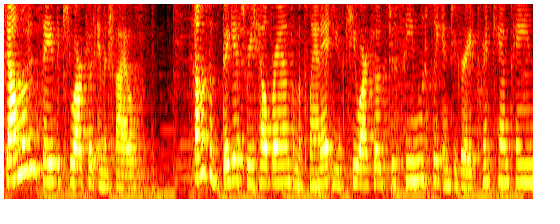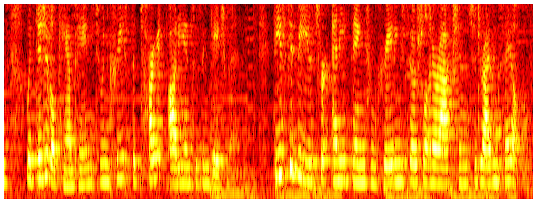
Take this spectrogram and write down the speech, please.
Download and save the QR code image files. Some of the biggest retail brands on the planet use QR codes to seamlessly integrate print campaigns with digital campaigns to increase the target audience's engagement. These could be used for anything from creating social interactions to driving sales.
